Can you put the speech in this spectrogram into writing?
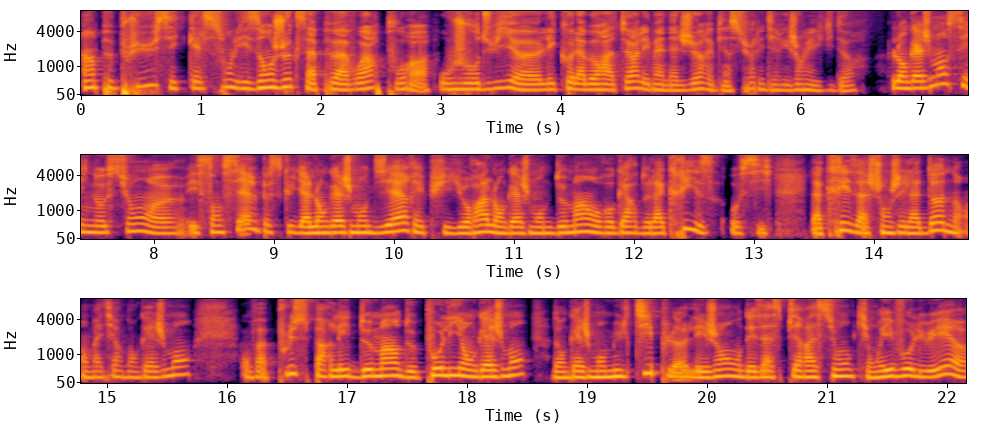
un peu plus et quels sont les enjeux que ça peut avoir pour euh, aujourd'hui euh, les collaborateurs, les managers et bien sûr les dirigeants, les leaders? L'engagement, c'est une notion euh, essentielle parce qu'il y a l'engagement d'hier et puis il y aura l'engagement de demain au regard de la crise aussi. La crise a changé la donne en matière d'engagement. On va plus parler demain de poly-engagement, d'engagement multiple. Les gens ont des aspirations qui ont évolué euh,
